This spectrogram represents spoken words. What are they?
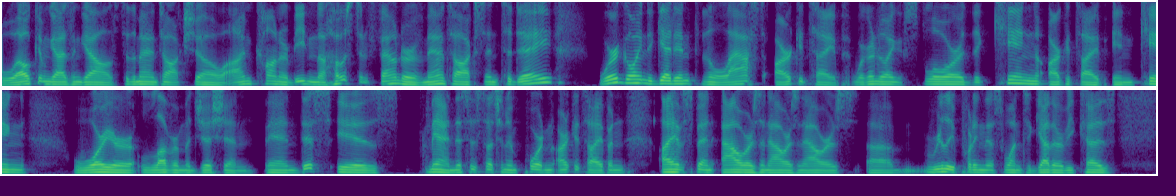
Welcome, guys and gals, to the Man Talk Show. I'm Connor Beaton, the host and founder of Man Talks, and today we're going to get into the last archetype. We're going to explore the king archetype in King, Warrior, Lover, Magician. And this is, man, this is such an important archetype. And I have spent hours and hours and hours uh, really putting this one together because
